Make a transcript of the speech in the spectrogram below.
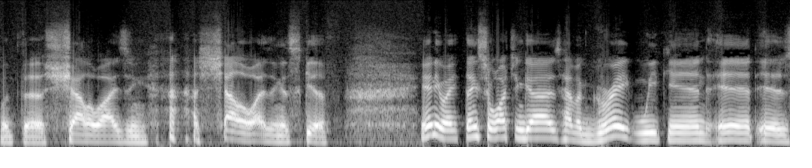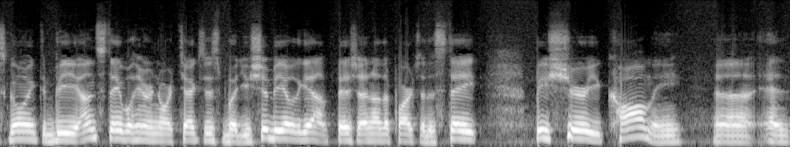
with the shallowizing, shallowizing a skiff. Anyway, thanks for watching, guys. Have a great weekend. It is going to be unstable here in North Texas, but you should be able to get out and fish in other parts of the state. Be sure you call me uh, and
